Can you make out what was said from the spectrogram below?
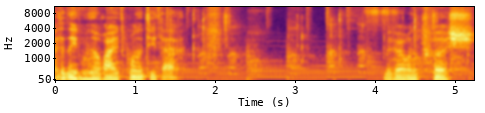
I don't even know why I'd want to do that. Maybe I want to push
